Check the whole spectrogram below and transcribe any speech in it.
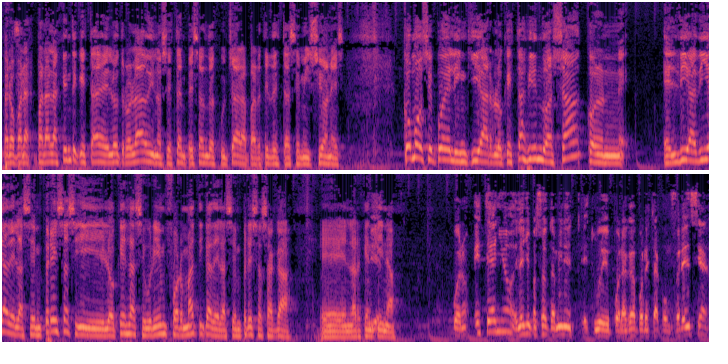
Pero para, para la gente que está del otro lado y nos está empezando a escuchar a partir de estas emisiones, ¿cómo se puede linkear lo que estás viendo allá con el día a día de las empresas y lo que es la seguridad informática de las empresas acá eh, en la Argentina? Bueno, este año, el año pasado también estuve por acá por esta conferencia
